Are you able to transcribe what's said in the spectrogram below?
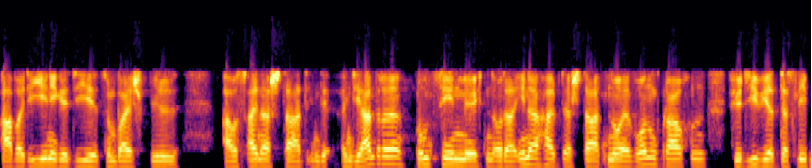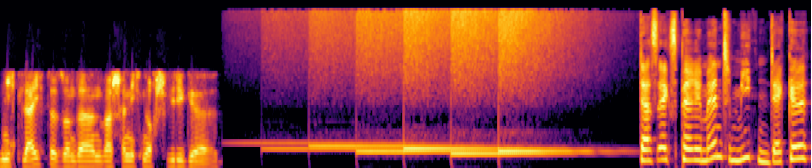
aber diejenigen, die zum Beispiel aus einer Stadt in die, in die andere umziehen möchten oder innerhalb der Stadt neue Wohnung brauchen, für die wird das Leben nicht leichter, sondern wahrscheinlich noch schwieriger. Das Experiment Mietendeckel,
